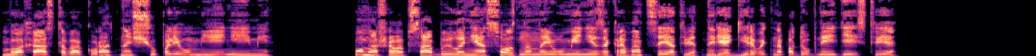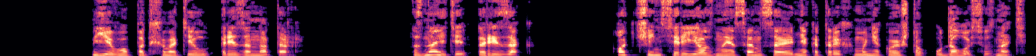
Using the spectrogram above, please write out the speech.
Блохастого аккуратно щупали умениями. У нашего пса было неосознанное умение закрываться и ответно реагировать на подобные действия. Его подхватил резонатор. Знаете, Резак, очень серьезные сенсы некоторых мне кое-что удалось узнать.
